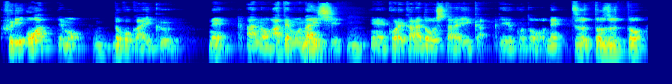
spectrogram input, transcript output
降り終わっても、うん。どこか行く、ね、あの、当てもないし、うん。えーこれからどうしたらいいかっていうことをね、ずっとずっと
